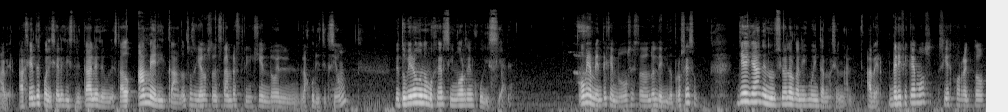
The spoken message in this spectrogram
A ver, agentes policiales distritales de un estado americano, entonces ya nos están restringiendo la jurisdicción, detuvieron a una mujer sin orden judicial. Obviamente que no se está dando el debido proceso. Y ella denunció al organismo internacional. A ver, verifiquemos si es correcto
